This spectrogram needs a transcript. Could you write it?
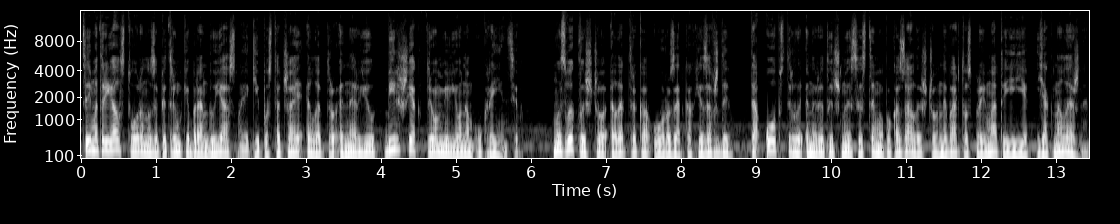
Цей матеріал створено за підтримки бренду Ясно, який постачає електроенергію більш як трьом мільйонам українців. Ми звикли, що електрика у розетках є завжди. Та обстріли енергетичної системи показали, що не варто сприймати її як належне.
